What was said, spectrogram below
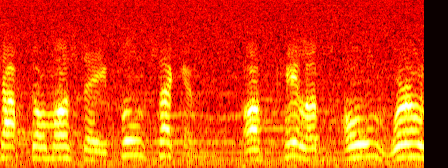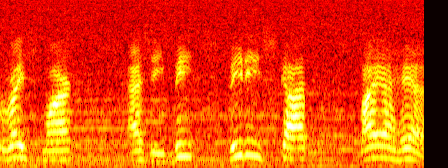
chopped almost a full second off Caleb's old world race mark as he beat Speedy Scott by a head.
